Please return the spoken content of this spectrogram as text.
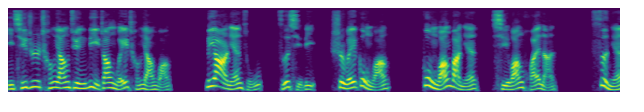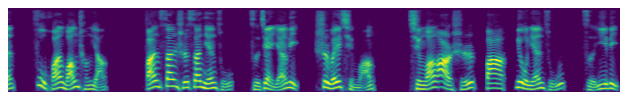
以其之城阳郡立章为城阳王。历二年卒，子喜立，是为共王。共王八年，喜王淮南。四年，复还王城阳。凡三十三年卒，子建言立，是为请王。请王二十八六年卒，子义立，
